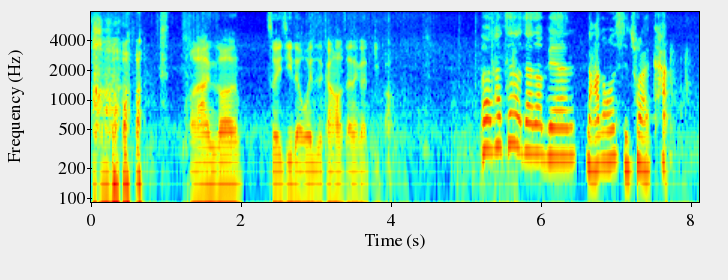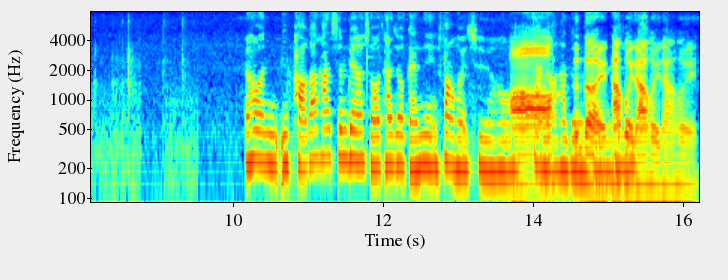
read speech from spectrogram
好啦，你说随机的位置刚好在那个地方。而且他真的在那边拿东西出来看，然后你你跑到他身边的时候，他就赶紧放回去，然后站到他。真的哎，他会，他。他会，他会。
